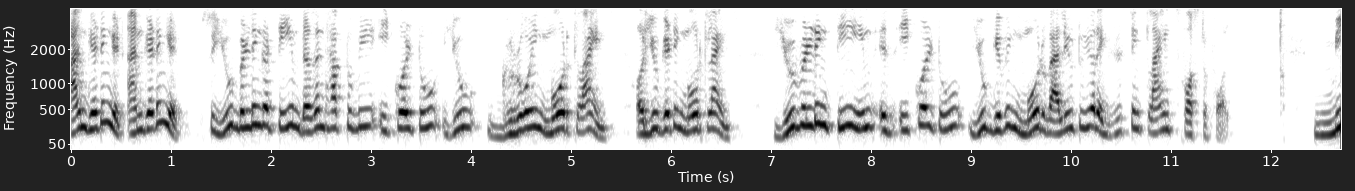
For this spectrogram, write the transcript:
I'm getting it. I'm getting it. So you building a team doesn't have to be equal to you growing more clients or you getting more clients. you building team is equal to you giving more value to your existing clients first of all me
